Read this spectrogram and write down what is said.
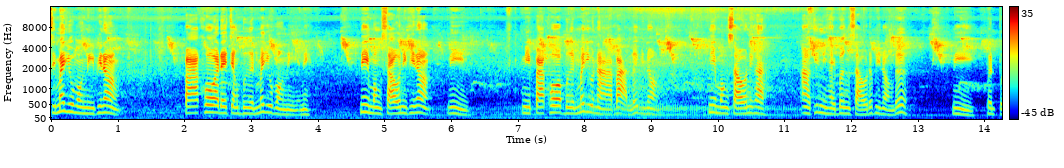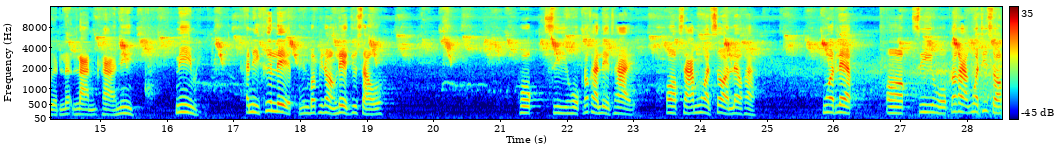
สิมาอยู่มองนี้พี่น้องปลาคอได้จังบืนมาอยู่มองนี้นี่ นี่มองเสานี่พี่น้อง นี่ นี่ปลาคอบืนมาอยู่หนาบ้านเลยพี่น้อง นี่มองเสานี่ค่ะอ้าวที่นี่ให้เบิงเสาเด้อพี่น้องเด้อนี่เพิ่นเปิดลานค่ะนี่ นี่ อันนี้คือเลขเห็นบ่พี่น้องเลขอยู่เสาหกสี่หกเนาะค่ะเลขท้ายออกสามงวดซ้อนแล้วค่ะ งวดแรกออกสี่หกนาะคะงวดที่สอง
